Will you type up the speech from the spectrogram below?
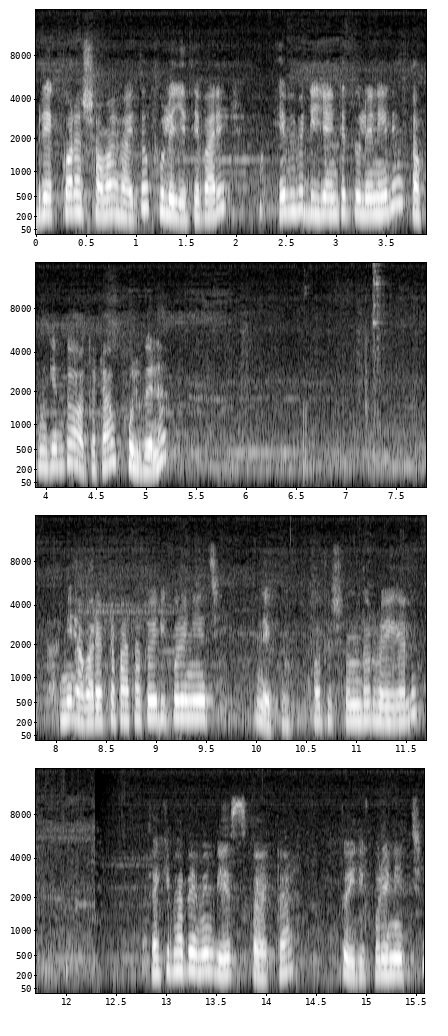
ব্রেক করার সময় হয়তো ফুলে যেতে পারে। এভাবে ডিজাইনটা তুলে নিলে তখন কিন্তু অতটাও ফুলবে না। আমি আবার একটা পাতা তৈরি করে নিয়েছি। দেখুন, কত সুন্দর হয়ে গেল। একইভাবে আমি বেশ কয়েকটা তৈরি করে নিচ্ছি।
